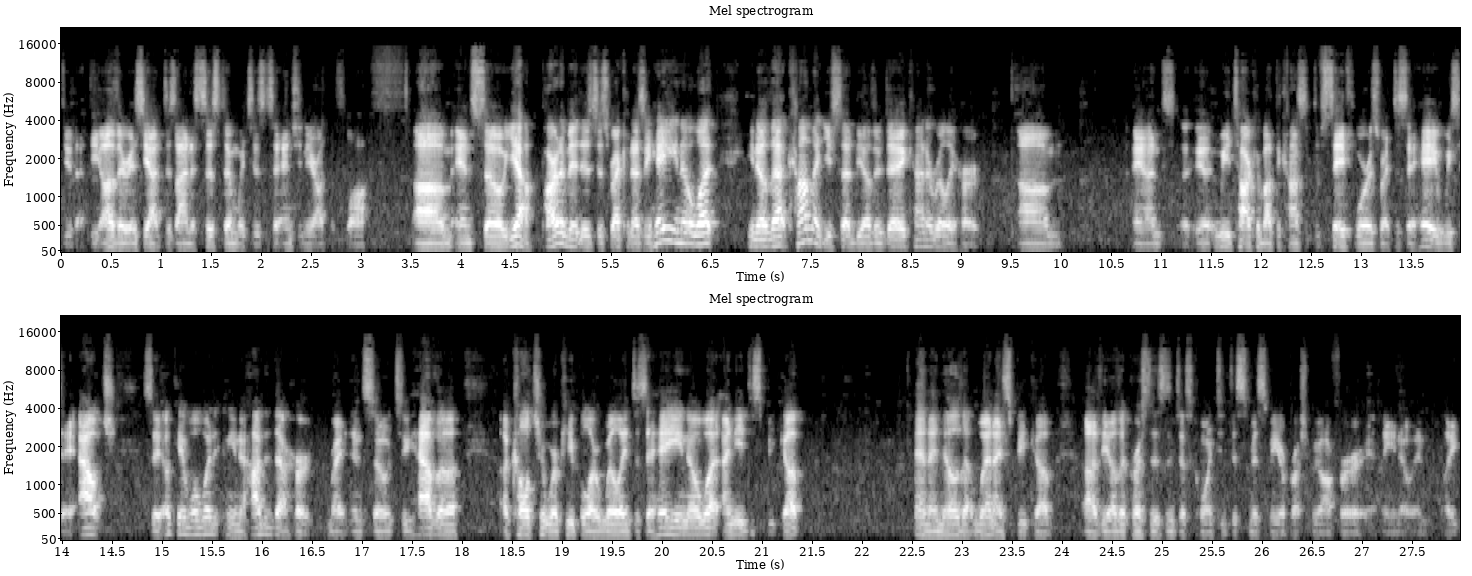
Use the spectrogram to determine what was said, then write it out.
to do that. The other is yeah design a system which is to engineer out the flaw. Um, and so yeah part of it is just recognizing hey you know what? You know that comment you said the other day kind of really hurt. Um, and uh, we talk about the concept of safe words right? To say hey we say ouch. Say okay well what you know how did that hurt? Right? And so to have a, a culture where people are willing to say hey you know what? I need to speak up. And i know that when i speak up uh, the other person isn't just going to dismiss me or brush me off or you know and like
